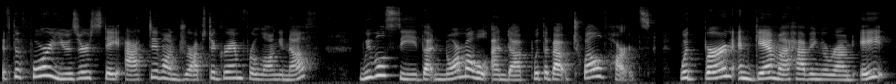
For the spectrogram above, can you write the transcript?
If the four users stay active on Dropstagram for long enough, we will see that Norma will end up with about 12 hearts, with Burn and Gamma having around 8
